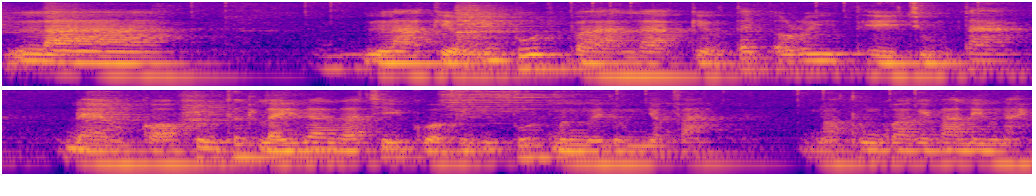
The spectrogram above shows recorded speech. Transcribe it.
là là kiểu input và là kiểu text array thì chúng ta đều có phương thức lấy ra giá trị của cái input mà người dùng nhập vào. Nó thông qua cái value này.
